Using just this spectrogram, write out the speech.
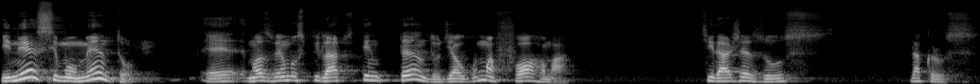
E nesse momento, é, nós vemos Pilatos tentando, de alguma forma, tirar Jesus da cruz.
